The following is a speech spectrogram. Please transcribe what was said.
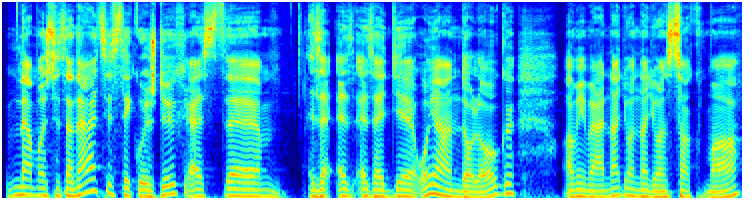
Na most ez a narcisztikus düh, ezt ez, ez, ez egy olyan dolog, ami már nagyon-nagyon szakma,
